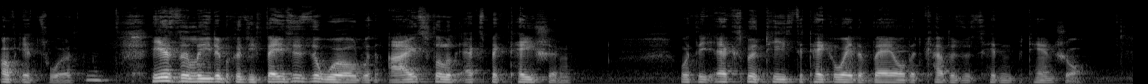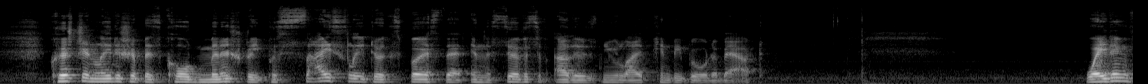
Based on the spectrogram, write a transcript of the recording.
Of its worth. He is the leader because he faces the world with eyes full of expectation with the expertise to take away the veil that covers its hidden potential. Christian leadership is called ministry precisely to express that in the service of others, new life can be brought about. Waiting,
